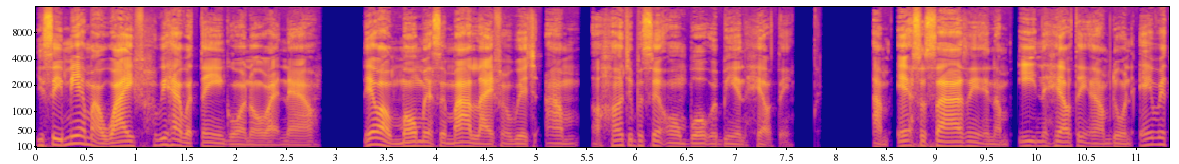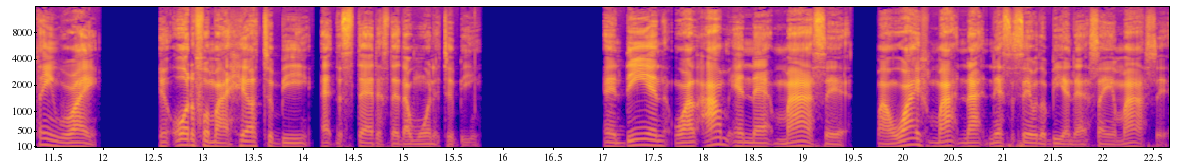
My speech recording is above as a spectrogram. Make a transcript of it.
You see, me and my wife, we have a thing going on right now. There are moments in my life in which I'm 100% on board with being healthy. I'm exercising and I'm eating healthy and I'm doing everything right in order for my health to be at the status that I want it to be. And then while I'm in that mindset, my wife might not necessarily be in that same mindset.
